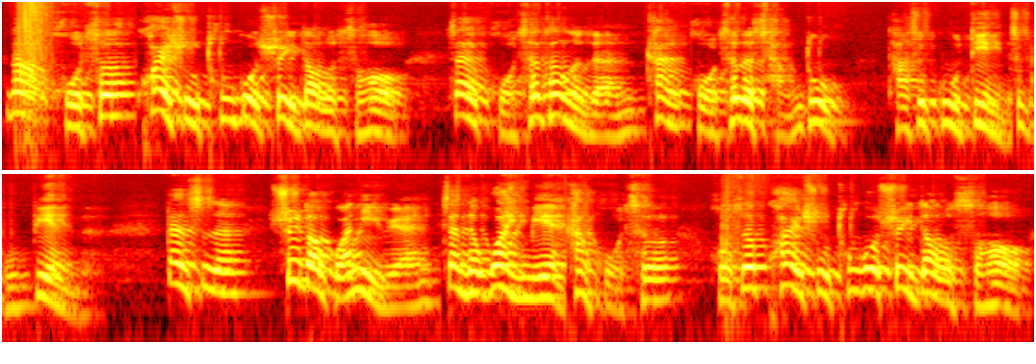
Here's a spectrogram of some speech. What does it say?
那火车快速通过隧道的时候，在火车上的人看火车的长度，它是固定，是不变的。但是呢，隧道管理员站在外面看火车，火车快速通过隧道的时候，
